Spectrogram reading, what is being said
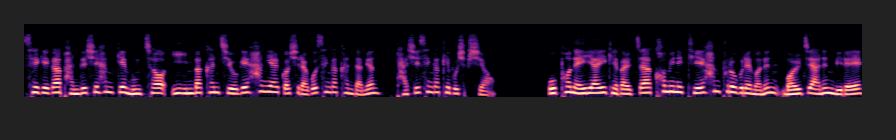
세계가 반드시 함께 뭉쳐 이 임박한 지옥에 항의할 것이라고 생각한다면 다시 생각해 보십시오. 오픈 AI 개발자 커뮤니티의 한 프로그래머는 멀지 않은 미래에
